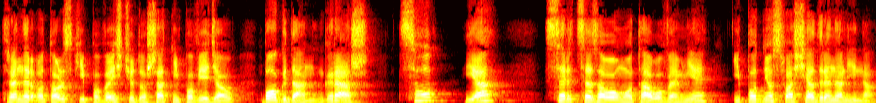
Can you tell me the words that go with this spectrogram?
Trener Otolski po wejściu do szatni powiedział: Bogdan, grasz. Co? Ja? Serce załomotało we mnie i podniosła się adrenalina.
